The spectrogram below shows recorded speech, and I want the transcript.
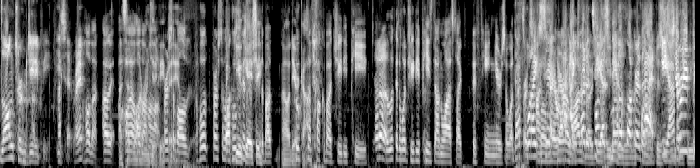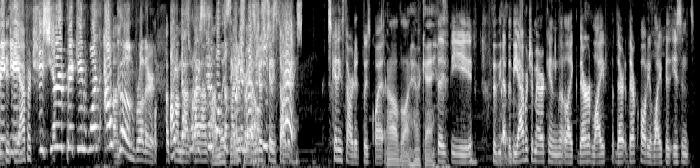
Long-term GDP. He said, right? Hold on. Okay, I said oh, hold on, long-run hold on. GDP, First of yeah. all, who, first of all, Fuck who you, gives a shit about Oh dear who God. gives a fuck about GDP? Look at what GDP's done the last like 15 years or whatever. That's It's what I gone said. care a I. I lot try to tell this GDP when the motherfucker point that is he's the cherry the- the picking. average- He's cherry picking one outcome, brother. Uh, I, calm that's down. what I I- said I'm about the fucking to Trevor. I'm just getting Massachusetts started. tax. Just getting started. Please quiet. Oh boy. Okay. the the the, yeah, the, the average American like their life their their quality of life isn't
